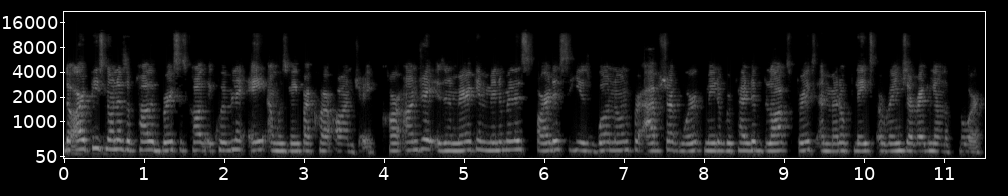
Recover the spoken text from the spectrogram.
The art piece known as a pile of bricks is called Equivalent VIII and was made by Carl Andre. Carl Andre is an American minimalist artist. He is well known for abstract work made of repetitive blocks, bricks, and metal plates arranged directly on the floor.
